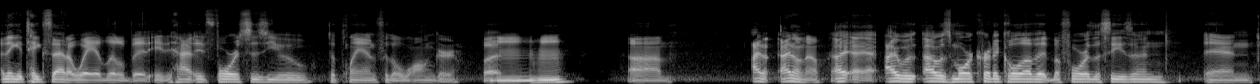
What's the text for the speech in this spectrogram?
I think it takes that away a little bit. It ha- it forces you to plan for the longer, but hmm um, I don't, I don't know. I, I, I was, I was more critical of it before the season, and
